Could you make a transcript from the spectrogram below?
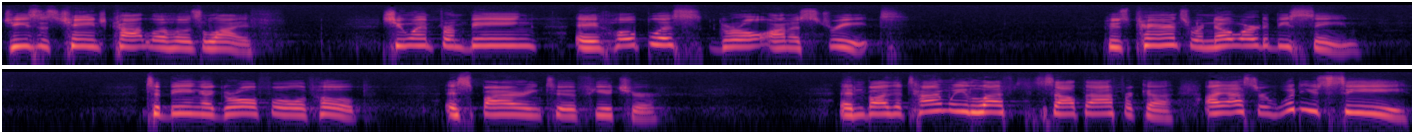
Jesus changed Katlaho's life. She went from being a hopeless girl on a street whose parents were nowhere to be seen to being a girl full of hope, aspiring to a future. And by the time we left South Africa, I asked her, What do you see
